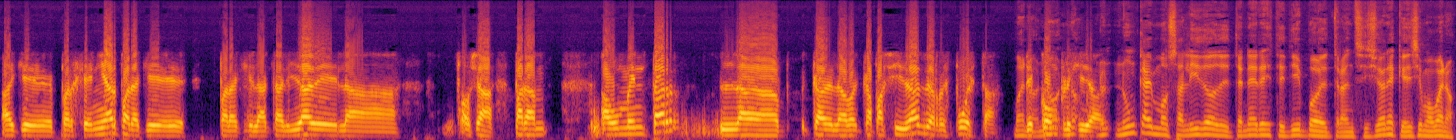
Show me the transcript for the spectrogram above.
hay que pergeniar para que para que la calidad de la o sea para aumentar la, la capacidad de respuesta de complejidad. nunca hemos salido de tener este tipo de transiciones que decimos bueno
